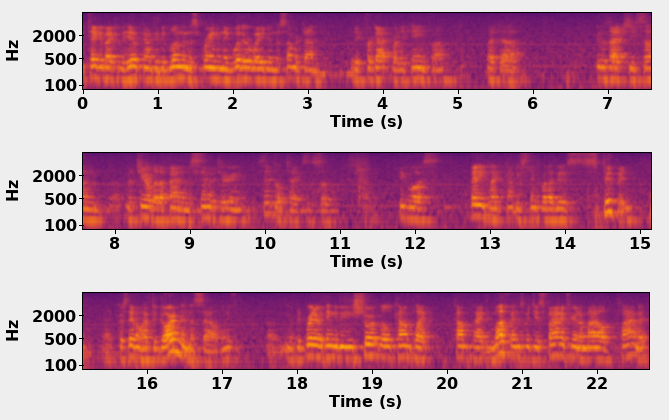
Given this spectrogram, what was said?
you take it back to the hill country, they bloom in the spring and they wither away during the summertime. but they forgot where they came from. But, uh, it was actually some material that I found in the cemetery in central Texas, so people always, bedding plant companies think what I do is stupid. Of course, they don't have to garden in the south. And if, uh, you know, they bred everything to be these short little compact, compact muffins, which is fine if you're in a mild climate.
